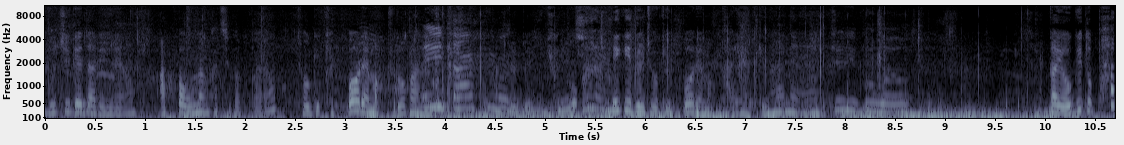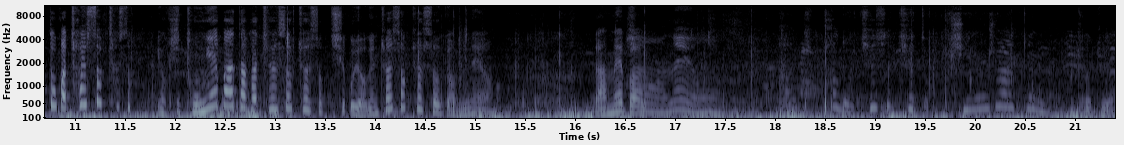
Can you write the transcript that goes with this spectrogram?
무지개 다리네요. 아빠 오면 같이 갈까요? 저기 갯벌에 막 들어가는 있고. 애기들 저 갯벌에 막 가 있긴 하네. 저기 봐봐요. 그러니까 여기도 파도가 철썩철썩 역시 동해 바다가 철썩철썩 치고 여긴 철썩철썩이 없네요. 남해 바 저안 해요. 아 파도 채석채석 진주할 텐데. 저도요.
